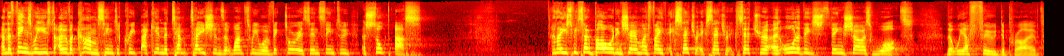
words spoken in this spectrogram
And the things we used to overcome seem to creep back in. The temptations that once we were victorious in seem to assault us. And I used to be so bold in sharing my faith, etc., etc., etc. And all of these things show us what? That we are food deprived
